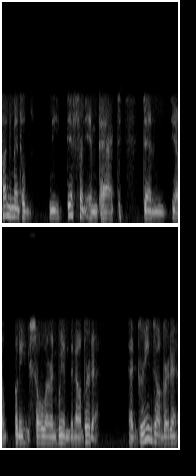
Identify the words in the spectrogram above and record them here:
fundamentally different impact than you know putting solar and wind in Alberta. That greens Alberta,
